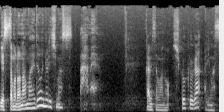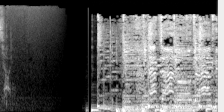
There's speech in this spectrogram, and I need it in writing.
イエス様の名前でお祈りします。アーメン。神様の祝福がありますように。あなたのため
